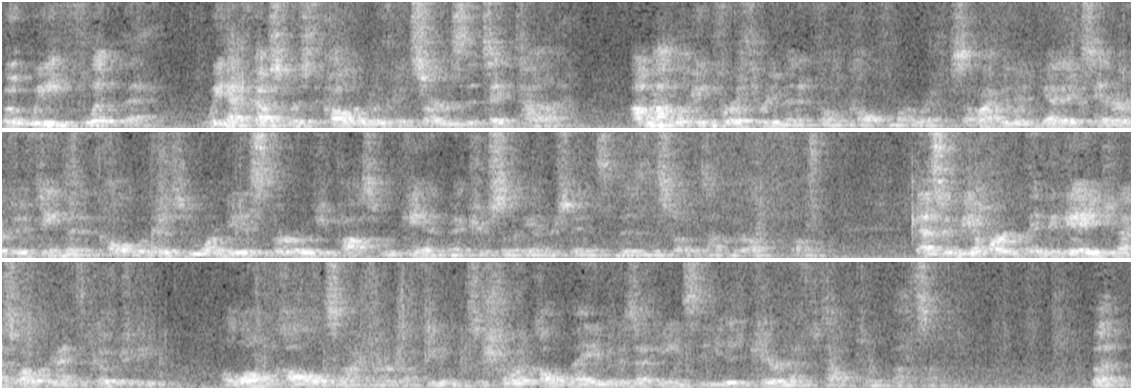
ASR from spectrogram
But we flip that. We have customers that call in with concerns that take time. I'm not looking for a three-minute phone call from our reps. I might be looking at a ten or a fifteen-minute call because you want to be as thorough as you possibly can to make sure somebody understands the business by the time they're on the phone. That's gonna be a hard thing to gauge, and that's why we're gonna have to coach people. A long call is not gonna hurt my feelings. A short call may, because that means that you didn't care enough to talk to them about something. But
